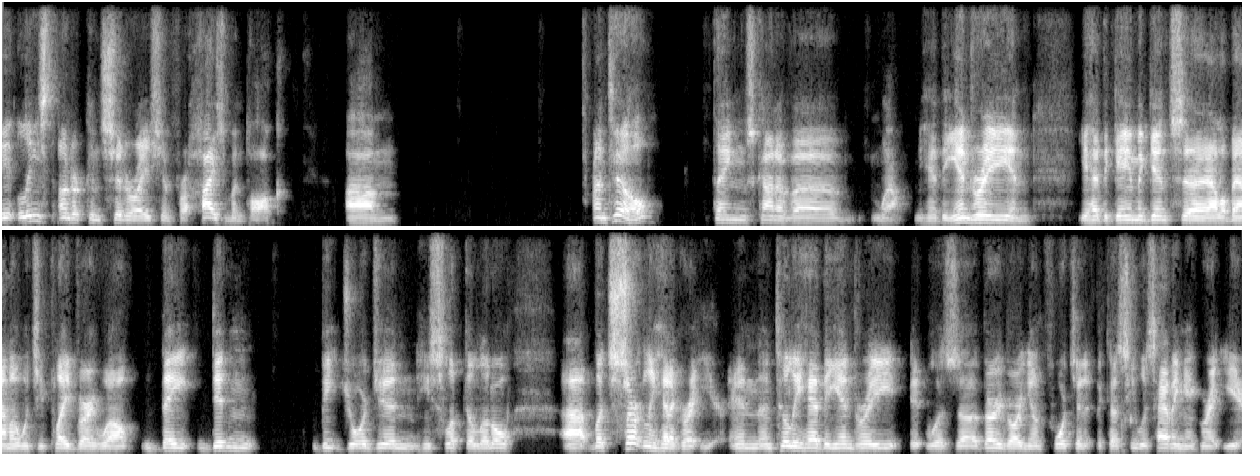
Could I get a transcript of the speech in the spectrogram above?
at least under consideration for Heisman talk um, until things kind of uh, well, you had the injury and you had the game against uh, Alabama, which he played very well. They didn't beat Georgia, and he slipped a little. Uh, but certainly had a great year. And until he had the injury, it was uh, very, very unfortunate because he was having a great year.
